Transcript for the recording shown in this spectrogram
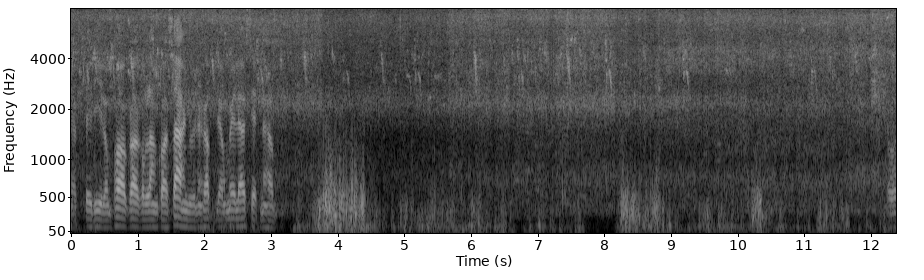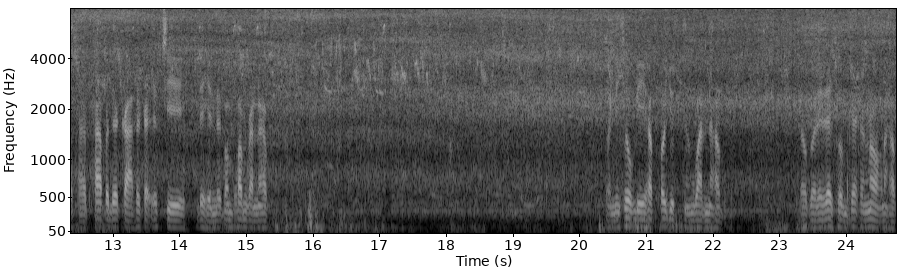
นี่ยครับเจดีย์หลวงพ่อก็กำลังก่อสร้างอยู่นะครับ ยังไม่แล้วเสร็จนะครับ เราถ่ายภาพบรรยากาศให้กับ FC ได้เห็นไปพร้อมๆกันนะครับวันนี้โชคดีครับเขาหยุดหนึ่งวันนะครับ เราก็เลยได้ชมแค่ข้างนอกนะครับ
